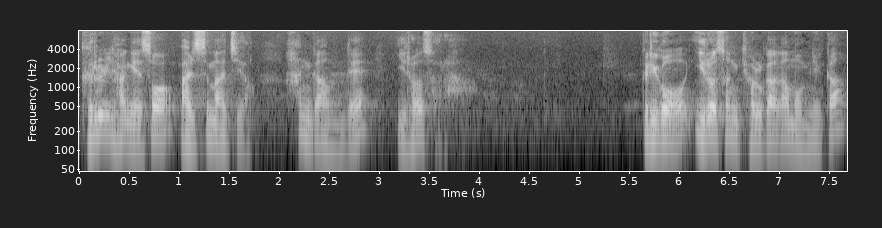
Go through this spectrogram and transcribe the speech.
그를 향해서 말씀하지요. 한가운데 일어서라. 그리고 일어선 결과가 뭡니까?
